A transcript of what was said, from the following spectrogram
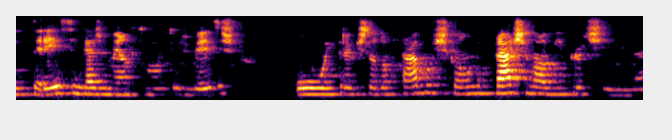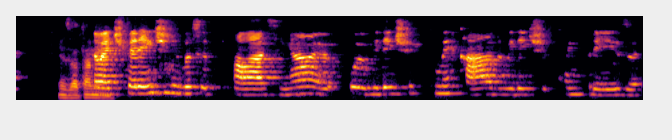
interesse e engajamento que muitas vezes o entrevistador está buscando para chamar alguém para o time, né? Exatamente. Então é diferente de você falar assim, ah, eu, eu me identifico com o mercado, eu me identifico com a empresa,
